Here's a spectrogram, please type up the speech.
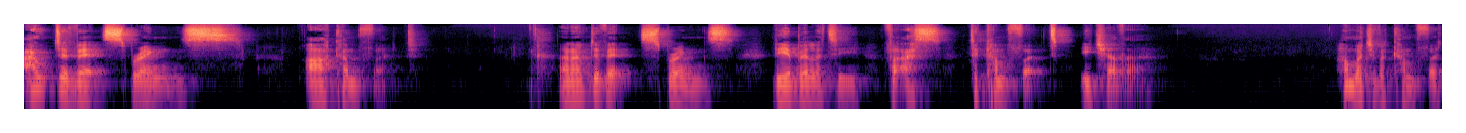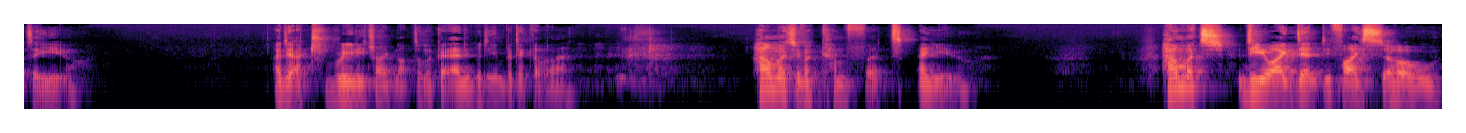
out of it springs our comfort. And out of it springs the ability for us to comfort each other. How much of a comfort are you? I, did, I really tried not to look at anybody in particular. How much of a comfort are you? How much do you identify so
